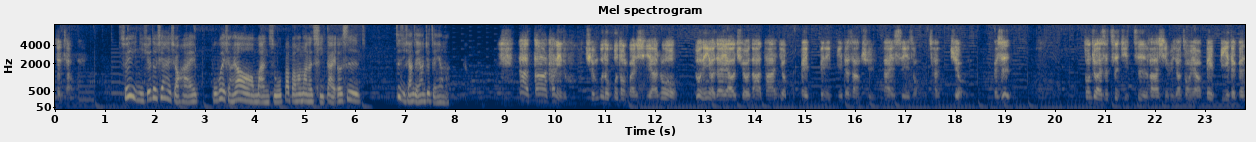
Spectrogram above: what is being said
正常。所以你觉得现在的小孩不会想要满足爸爸妈妈的期待，而是自己想怎样就怎样吗？那当然看你全部的互动关系啊。若若你有在要求，那他又被被你逼得上去，那也是一种成就。可是。终究还是自己自发性比较重要，被逼的跟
